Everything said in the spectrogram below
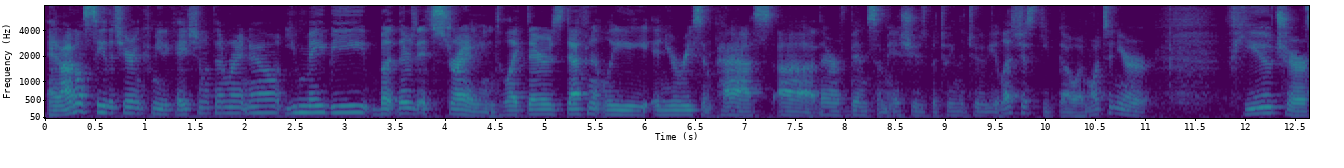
And i don't see that you're in communication with them right now. You may be but there's it's strained. Like there's definitely in your recent past uh, there have been some issues between the two of you. Let's just keep going. What's in your future?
